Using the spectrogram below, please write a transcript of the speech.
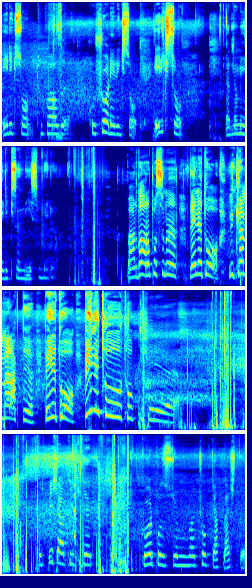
Erikson topu aldı. Koşuyor Erikson. Erikson. Adam Erikson diye isim veriyor. Verdi arapasını. Beneto. Mükemmel aktı. Beneto. Beneto. Top dışarı. 45 artı 2'de gol pozisyonuna çok yaklaştı.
